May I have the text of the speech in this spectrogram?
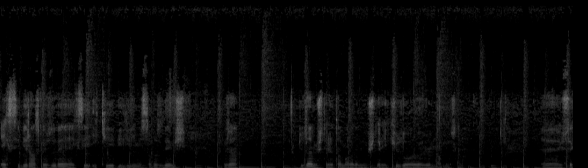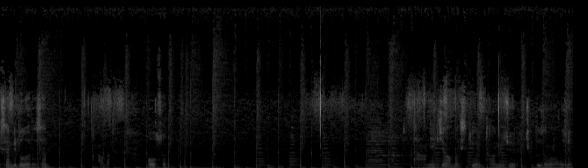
eksi bir az gözlü ve eksi iki bilgiliymiş. Sabırsız demiş. Güzel. Güzel müşteri. Tam aradığım müşteri. 200 dolara veririm ben bunu sana. Ee, 181 dolar desem almadım. Olsun. Tamirci almak istiyorum. Tamirci çıktığı zaman alacağım.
